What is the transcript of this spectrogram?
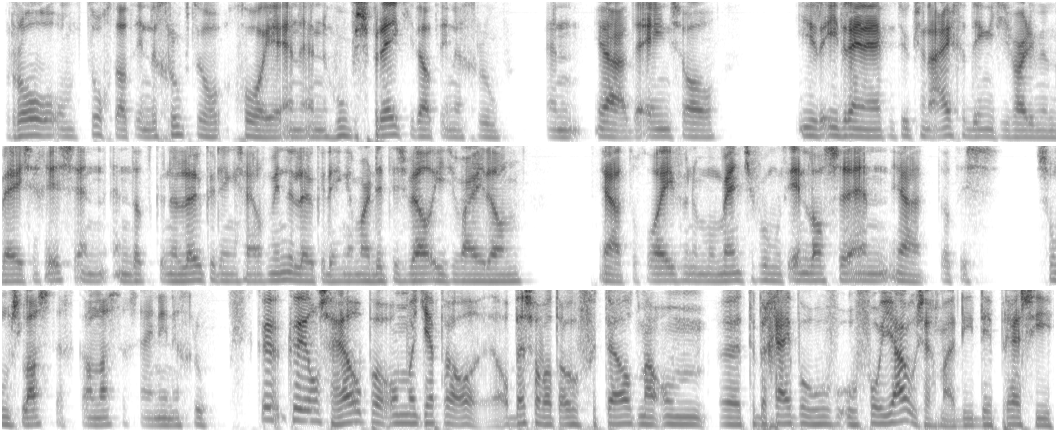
rol om toch dat in de groep te gooien en, en hoe bespreek je dat in een groep? En ja, de een zal, iedereen heeft natuurlijk zijn eigen dingetjes waar hij mee bezig is en, en dat kunnen leuke dingen zijn of minder leuke dingen, maar dit is wel iets waar je dan ja, toch wel even een momentje voor moet inlassen en ja, dat is soms lastig, kan lastig zijn in een groep. Kun, kun je ons helpen om, want je hebt er al, best wel wat over verteld, maar om uh, te begrijpen hoe, hoe voor jou zeg maar die depressie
